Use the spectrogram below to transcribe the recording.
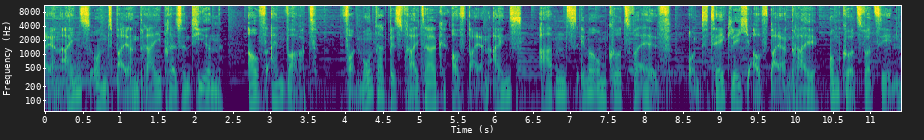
Bayern 1 und Bayern 3 präsentieren auf ein Wort. Von Montag bis Freitag auf Bayern 1, abends immer um kurz vor 11 und täglich auf Bayern 3 um kurz vor 10.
